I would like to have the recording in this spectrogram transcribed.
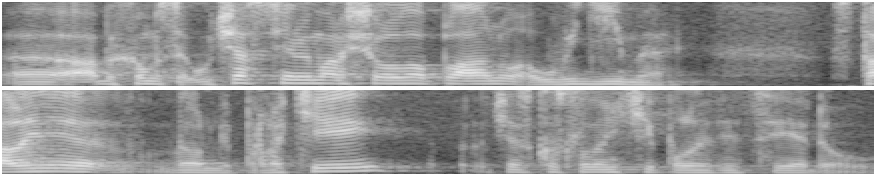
eh, abychom se účastnili Marshallova plánu a uvidíme. Stalin je velmi proti, českoslovenští politici jedou,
